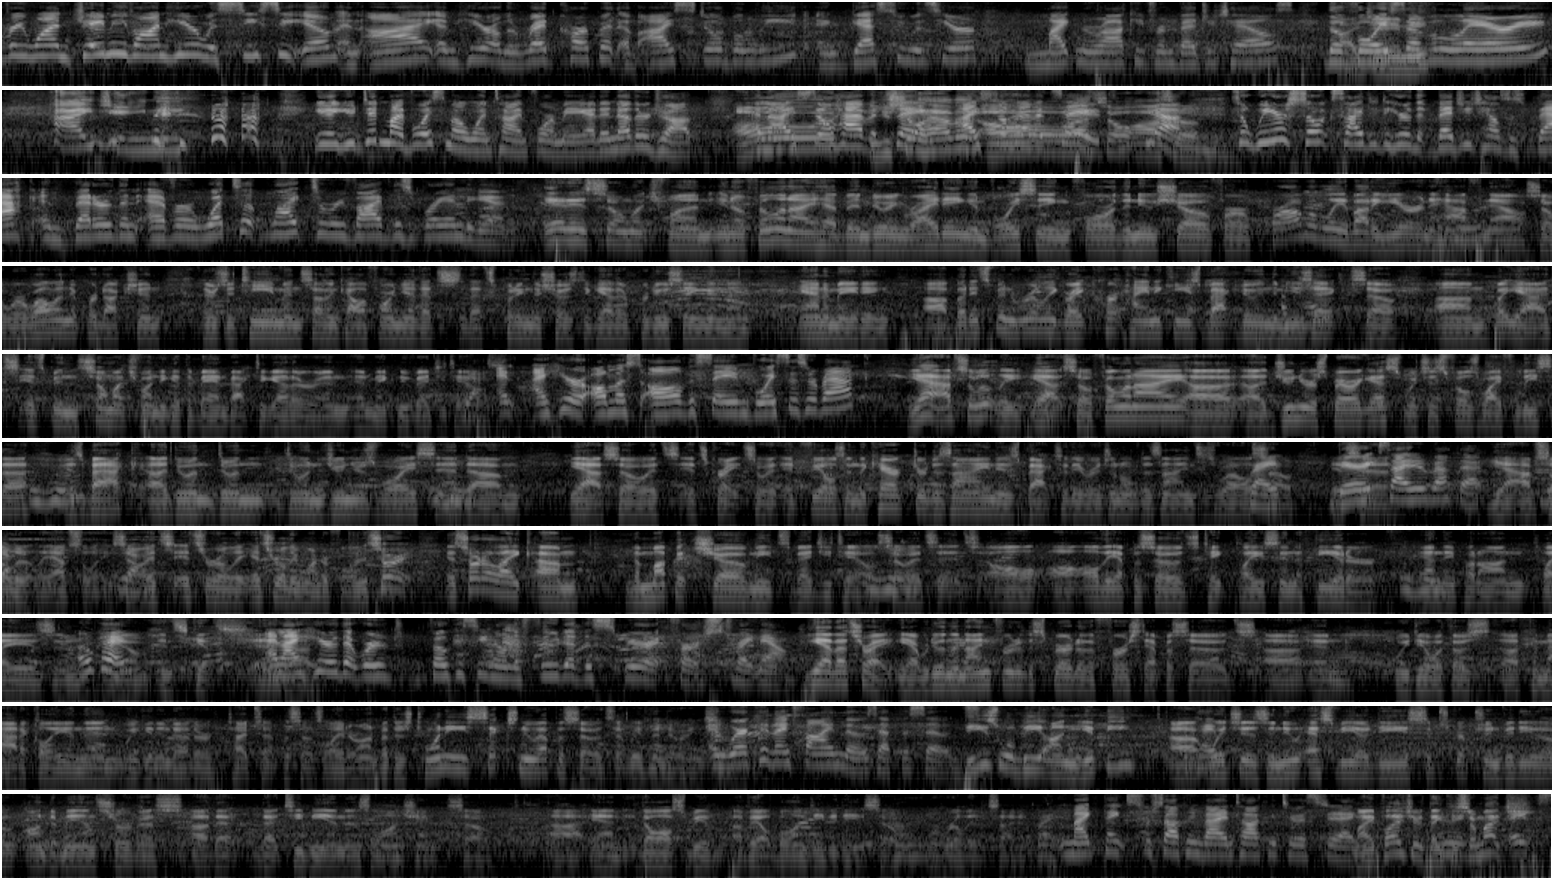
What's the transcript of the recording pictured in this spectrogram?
everyone. Jamie Vaughn here with CCM, and I am here on the red carpet of I Still Believe. And guess who is here? Mike Nawrocki from VeggieTales, the Hi, voice Jamie. of Larry. Hi, Jamie. You know, you did my voicemail one time for me at another job, and I Oh, still have it you saved. still have it? I still have it Oh, saved. that's so awesome. Yeah. So we are so excited to hear that VeggieTales is back and better than ever. What's it like to revive this brand again? it is so much fun. You know, Phil and I have been doing writing and voicing for the new show for probably about a year and a half Mm-hmm. now. So we're well into production. There's a team in Southern California that's that's putting the shows together, producing and then animating. Uh, but it's been really great. Kurt Heinecke's back doing the music. So, um, but yeah, it's it's been so much fun to get the band back together and, and make new VeggieTales. Yeah. And I hear almost all the same voices are back. Yeah, absolutely. Yeah, so Phil and I, uh, uh, Junior Asparagus, which is Phil's wife Lisa, Mm-hmm. is back uh, doing doing doing Junior's voice, and um, yeah, so it's it's great. So it, it feels, and the character design is back to the original designs as well. Right. So Very uh, excited about that. Yeah, absolutely, absolutely. So Yeah. it's it's really it's really wonderful, and it's sort of it's sort of like um, the Muppet Show meets VeggieTales. Mm-hmm. So it's it's all, all all the episodes take place in a theater, and they put on plays and Mm-hmm. Okay. you know, and skits. And I uh, hear that we're focusing on the fruit of the spirit first right now. Yeah, that's right. Yeah, we're doing the nine fruit of the spirit of the first episodes, uh, and we deal with those uh, thematically, and then we get into other types of episodes later on. But there's 26 new episodes that we've been doing. so- And where can they find those episodes? These will be on Yippee, uh, Okay. which is a new SVOD subscription video on demand service uh, that that TBN is launching. So, uh, and they'll also be available on DVD. So we're really excited. Right, Mike, thanks for stopping by and talking to us today. My pleasure. Thank you so much. Thanks.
